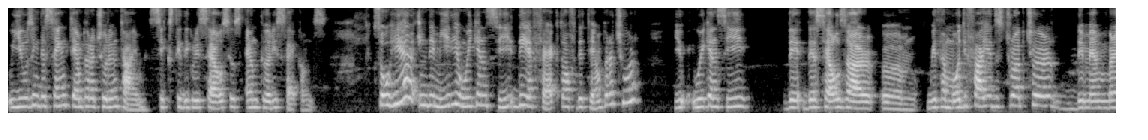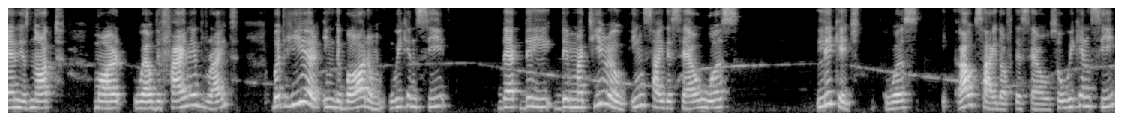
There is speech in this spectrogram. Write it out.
using the same temperature and time, 60 degrees Celsius and 30 seconds. So here in the medium, we can see the effect of the temperature. You, we can see the, the cells are um, with a modified structure. The membrane is not more well defined, right? But here in the bottom, we can see that the, the material inside the cell was leakage, was outside of the cell. So we can see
